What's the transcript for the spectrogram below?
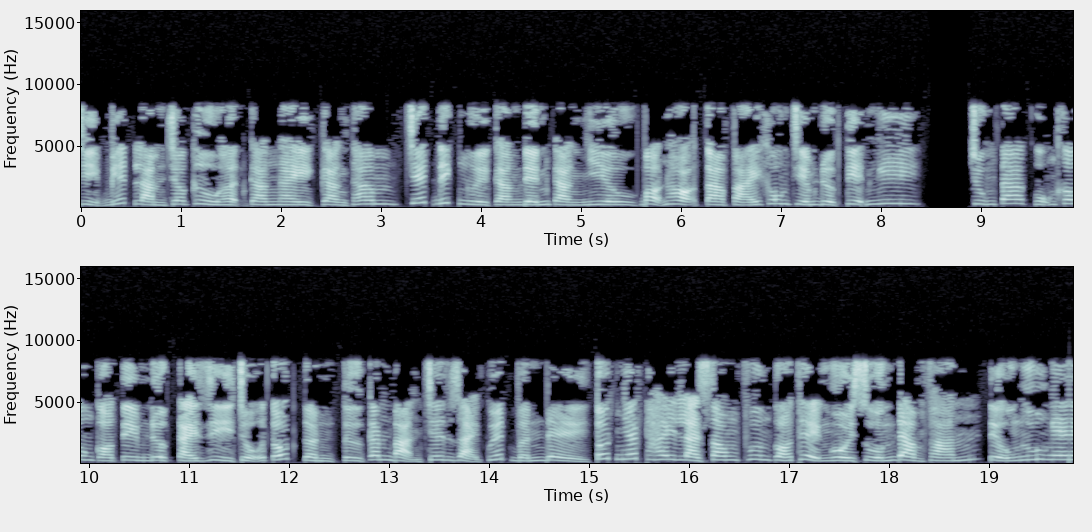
chỉ biết làm cho cừu hận càng ngày càng thâm, chết đích người càng đến càng nhiều, bọn họ tà phái không chiếm được tiện nghi. Chúng ta cũng không có tìm được cái gì chỗ tốt cần từ căn bản trên giải quyết vấn đề, tốt nhất hay là song phương có thể ngồi xuống đàm phán, tiểu ngưu nghe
